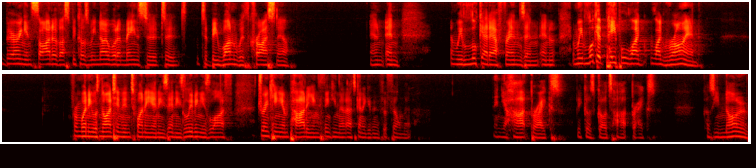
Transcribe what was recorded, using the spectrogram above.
bearing inside of us because we know what it means to, to, to be one with Christ now. And, and, and we look at our friends and, and, and we look at people like, like Ryan from when he was 19 and 20 and he's, and he's living his life drinking and partying, thinking that that's going to give him fulfillment. And your heart breaks because God's heart breaks. Because you know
